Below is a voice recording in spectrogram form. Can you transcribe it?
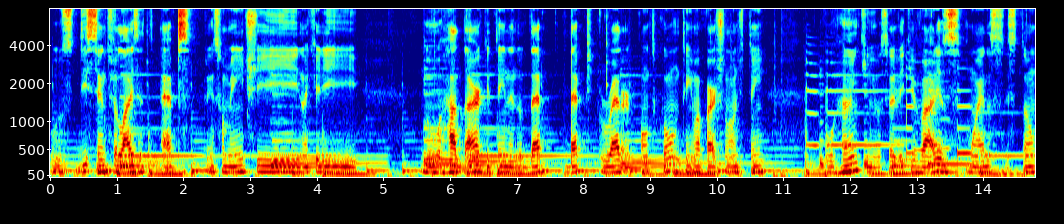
os decentralized apps, principalmente naquele no radar que tem né, no depradar.com tem uma parte lá onde tem o ranking, você ver que várias moedas estão,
